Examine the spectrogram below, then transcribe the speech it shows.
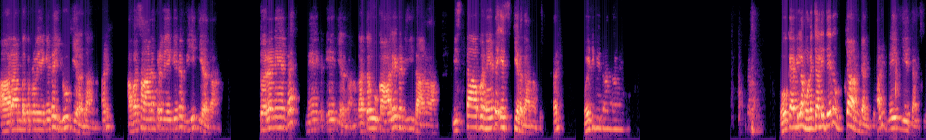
ආරම්භක ප්‍රවේගයට u කියලා දාන්න. හරි. අවසාන ප්‍රවේගයට v කියලා දාන්න. ත්වරණයට මේක a කියලා දානවා. ගත වූ කාලයට t දානවා. විස්ථාපනයට s කියලා දානවා. හරි. ওই ටික විතරක් දාන්න. ඕක ඇවිල්ලා මොන චලිතේද උච්චාරණ චලිතය. හරි. රේඛීය චලිතය.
